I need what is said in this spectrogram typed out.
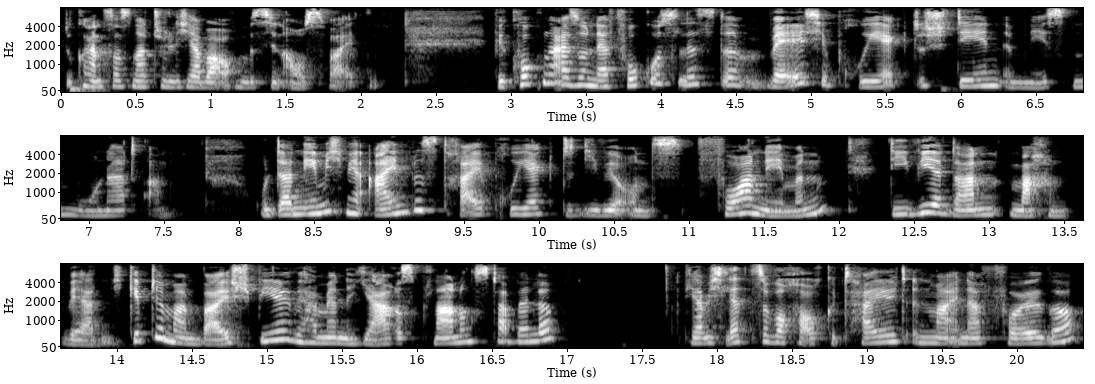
Du kannst das natürlich aber auch ein bisschen ausweiten. Wir gucken also in der Fokusliste, welche Projekte stehen im nächsten Monat an. Und dann nehme ich mir ein bis drei Projekte, die wir uns vornehmen, die wir dann machen werden. Ich gebe dir mal ein Beispiel. Wir haben ja eine Jahresplanungstabelle. Die habe ich letzte Woche auch geteilt in meiner Folge.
